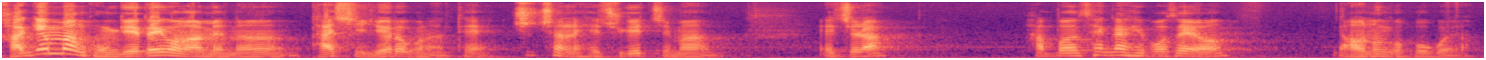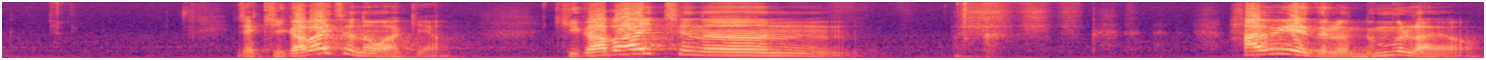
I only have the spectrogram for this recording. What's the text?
가격만 공개되고 나면은 다시 여러분한테 추천을 해주겠지만 에즈락 한번 생각해보세요. 나오는 거 보고요. 이제 기가바이트 넘어갈게요. 기가바이트는 하위 애들은 눈물 나요.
